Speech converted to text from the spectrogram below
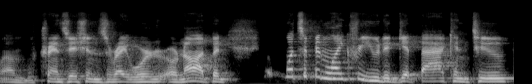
um, transitions, the right word or not. But what's it been like for you to get back into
